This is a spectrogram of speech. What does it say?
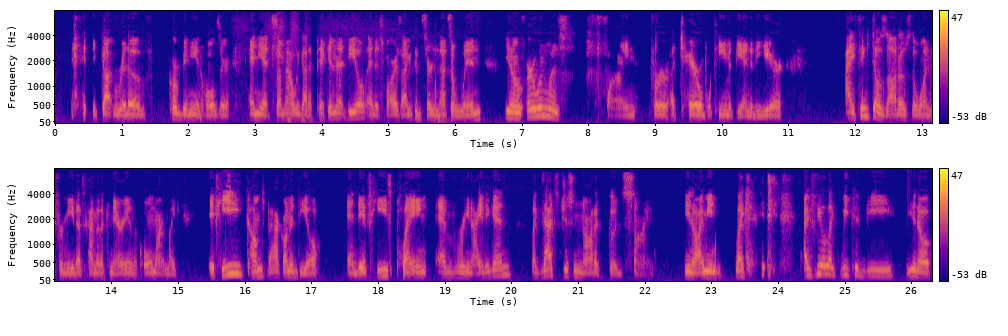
it got rid of Korbinian and Holzer, and yet somehow we got a pick in that deal. And as far as I'm concerned, that's a win. You know, Irwin was fine for a terrible team at the end of the year. I think Del Zotto's the one for me that's kind of the canary in the coal mine. Like, if he comes back on a deal and if he's playing every night again, like that's just not a good sign. You know, I mean, like I feel like we could be, you know,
